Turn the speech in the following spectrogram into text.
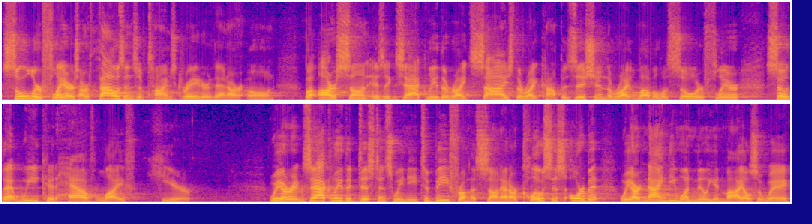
solar flares are thousands of times greater than our own. But our sun is exactly the right size, the right composition, the right level of solar flare so that we could have life here. We are exactly the distance we need to be from the sun. At our closest orbit, we are 91 million miles away.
